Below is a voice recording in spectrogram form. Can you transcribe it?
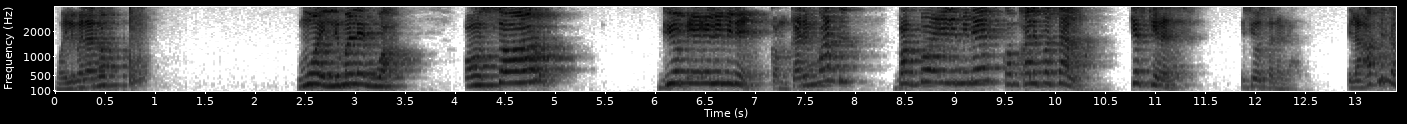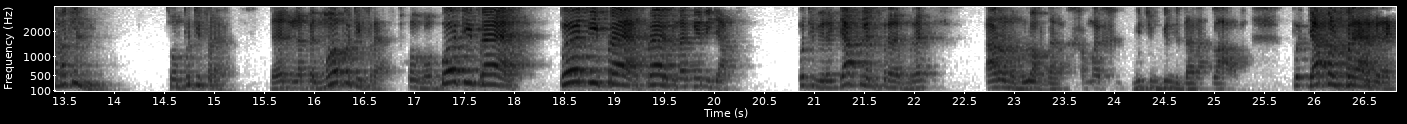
Mooy li ma leen wax. Mooy li on sort Guillaume est éliminé comme Karim Wade. Bagbo est éliminé comme Khalifa Sall. Qu'est-ce qui reste ici au Sénégal? Il a appris de Macky lui son petit frère. D'ailleurs il l'appelle mon petit frère. Mon petit frère. Petit frère. Frère bi nag ngeen di jàpp. Petit bi frère Arona bul wax dara xam bu ci bind dara wax. Frère bi rek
